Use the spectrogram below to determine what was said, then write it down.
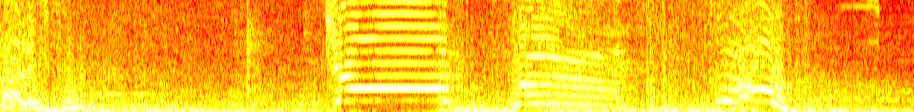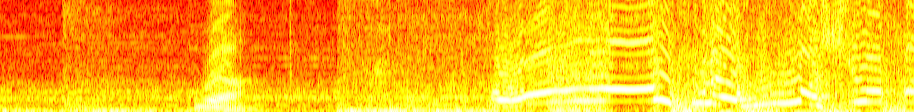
아, 알렉스 점프! 오! 뭐야? 오! 뭐야? 우와 슈퍼!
